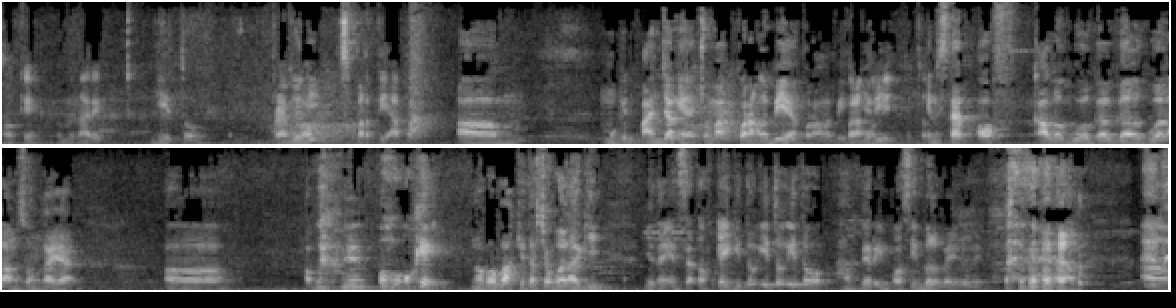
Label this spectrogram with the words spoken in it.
Oke menarik. Gitu. Framework Jadi, seperti apa? Um, mungkin panjang ya cuma kurang lebih ya kurang lebih. Kurang jadi lebih, betul. instead of kalau gue gagal gue langsung kayak uh, apa namanya? Oh oke nggak apa-apa kita coba lagi. Gitu instead of kayak gitu itu itu hampir impossible by the way. Um, um,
